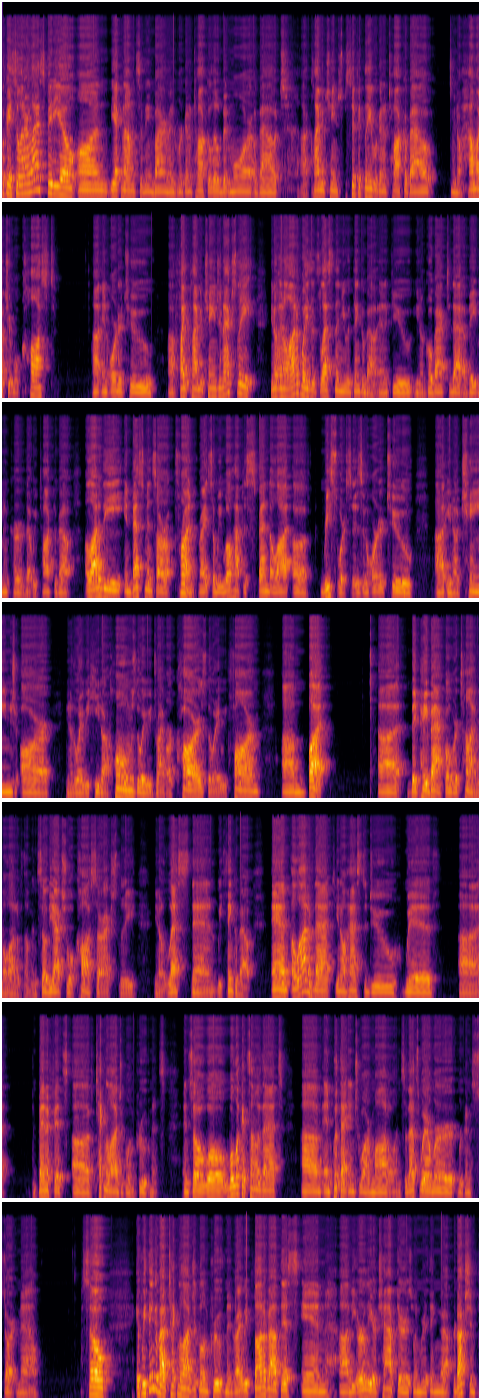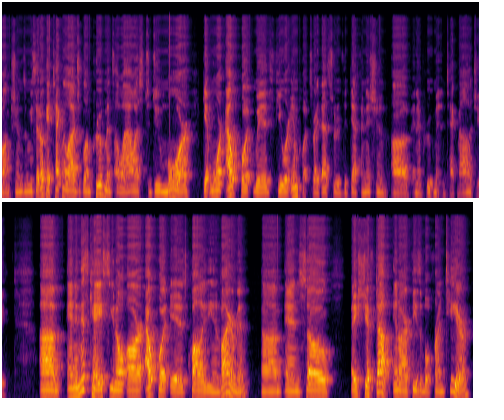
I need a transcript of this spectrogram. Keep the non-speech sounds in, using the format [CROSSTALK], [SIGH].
Okay, so in our last video on the economics of the environment, we're going to talk a little bit more about uh, climate change specifically. We're going to talk about, you know, how much it will cost uh, in order to uh, fight climate change. And actually, you know, in a lot of ways, it's less than you would think about. And if you, you know, go back to that abatement curve that we talked about, a lot of the investments are upfront, right? So we will have to spend a lot of resources in order to, uh, you know, change our you know, the way we heat our homes, the way we drive our cars, the way we farm. Um, but uh, they pay back over time, a lot of them. And so the actual costs are actually, you know, less than we think about. And a lot of that, you know, has to do with uh, the benefits of technological improvements. And so we'll we'll look at some of that um, and put that into our model. And so that's where we're we're going to start now. So if we think about technological improvement, right, we've thought about this in uh, the earlier chapters when we were thinking about production functions, and we said, okay, technological improvements allow us to do more, get more output with fewer inputs, right? That's sort of the definition of an improvement in technology. Um, and in this case, you know, our output is quality of the environment, um, and so a shift up in our feasible frontier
